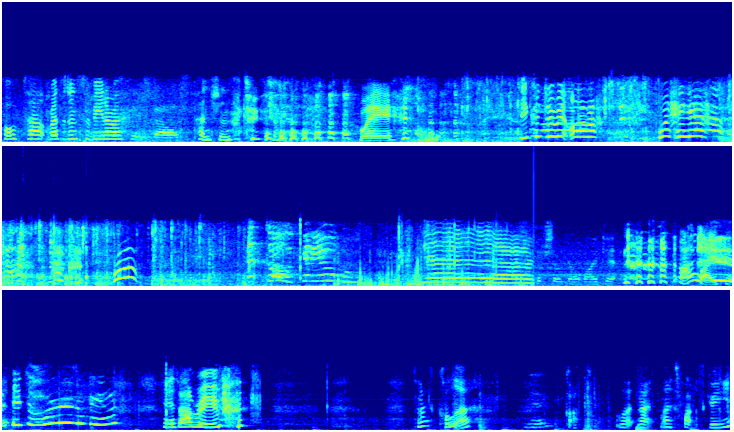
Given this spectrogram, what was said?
Hotel, Residence Sabina Two stars. Pension. Two Way. You can do it, Laura. We're here. Woo! Let's go, let's get you! Yeah. I sure don't like it. I like it. It's horrid up here. Here's our room. It's a nice colour. Yeah. Got a like, nice, nice flat screen.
